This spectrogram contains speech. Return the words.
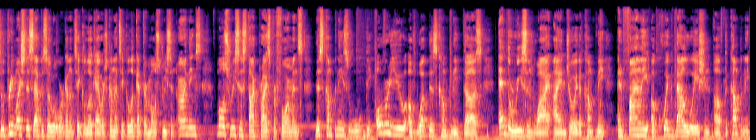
So pretty much this episode, what we're going to take a look at, we're going to take a look at their most recent earnings, most recent stock price performance, this company's, the overview of what this company does, and the reasons why I enjoy the company, and finally, a quick valuation of the company.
